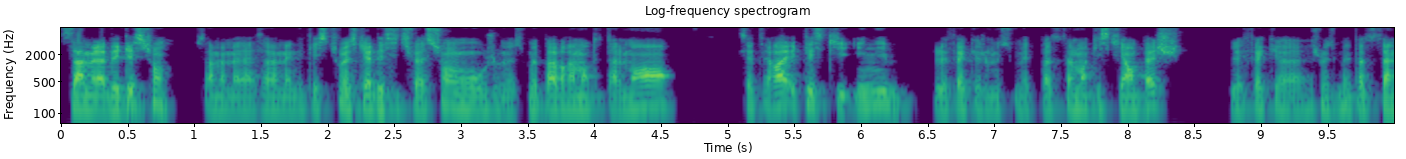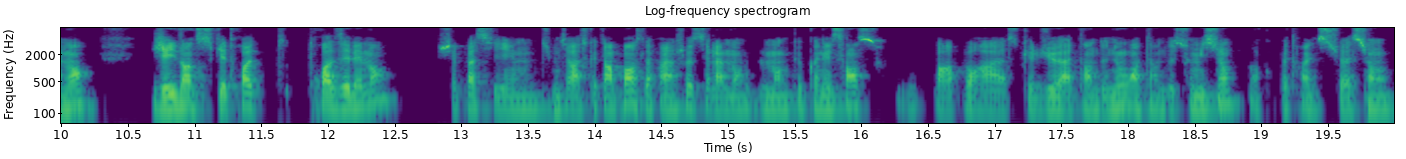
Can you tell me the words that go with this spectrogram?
ça amène à des questions. Ça m'amène, m'amène à des questions. Est-ce qu'il y a des situations où je me soumets pas vraiment totalement, etc. Et qu'est-ce qui inhibe le fait que je me soumette pas totalement? Qu'est-ce qui empêche le fait que je me soumette pas totalement? J'ai identifié trois, éléments. Je sais pas si tu me diras ce que tu en penses. La première chose, c'est le manque de connaissances par rapport à ce que Dieu attend de nous en termes de soumission. Donc, on peut être dans une situation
